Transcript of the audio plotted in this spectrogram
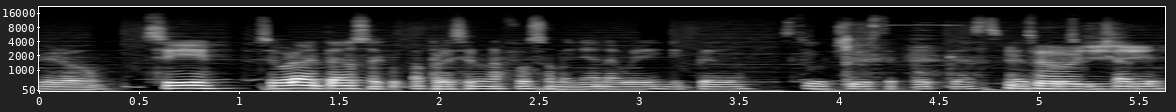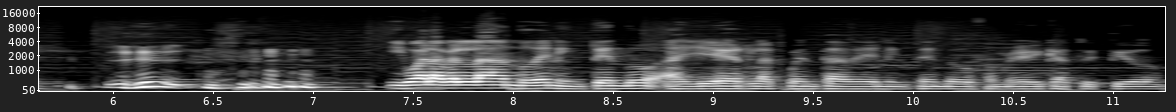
Pero sí, seguramente vamos a aparecer una fosa mañana, güey. Ni pedo. Estuvo chido este podcast. Gracias por escucharlo. Igual hablando de Nintendo, ayer la cuenta de Nintendo of America tuiteó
